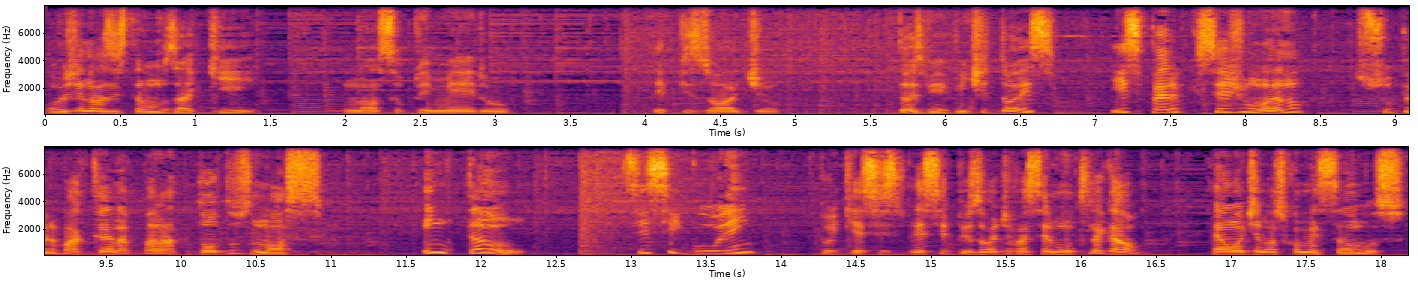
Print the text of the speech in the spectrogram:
Hoje nós estamos aqui no nosso primeiro episódio 2022 e espero que seja um ano super bacana para todos nós. Então, se segurem, porque esse, esse episódio vai ser muito legal. É onde nós começamos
